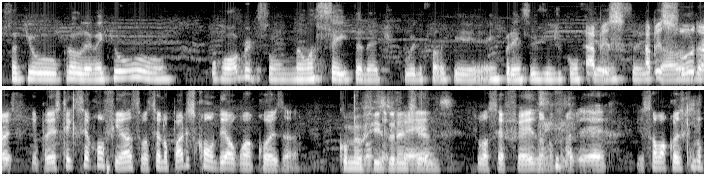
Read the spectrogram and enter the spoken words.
Só que o problema é que o, o Robertson não aceita, né? Tipo, ele fala que a imprensa exige confiança. Abs absurdo, tal, né? a imprensa tem que ser confiança, você não pode esconder alguma coisa. Como eu fiz durante fez, anos. Que você fez ou não fazer. É, isso é uma coisa que não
